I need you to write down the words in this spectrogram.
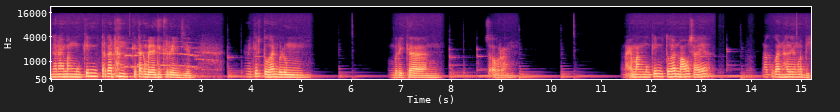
karena emang mungkin terkadang kita kembali lagi ke religion. Saya mikir Tuhan belum memberikan seorang. Karena emang mungkin Tuhan mau saya melakukan hal yang lebih.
